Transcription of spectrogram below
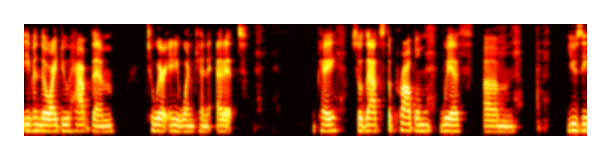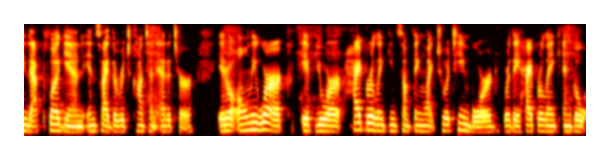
even though I do have them to where anyone can edit. Okay, so that's the problem with um, using that plugin inside the rich content editor. It'll only work if you're hyperlinking something like to a team board where they hyperlink and go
